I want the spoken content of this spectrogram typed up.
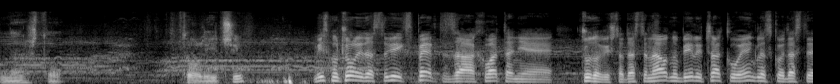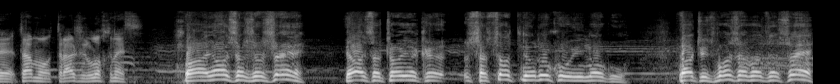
na što to liči. Mi smo čuli da ste vi ekspert za hvatanje čudovišta, da ste navodno bili čak u Engleskoj, da ste tamo tražili Loch Ness. Pa ja sam za sve, ja sam čovjek sa stotnu ruku i nogu. Znači, sposoban za sve.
